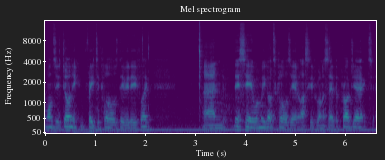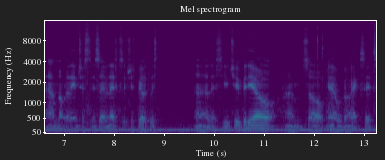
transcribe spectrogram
once it's done, you can free to close DVD Flick. And this here, when we go to close here, it'll ask if we want to save the project. I'm not really interested in saving this because it's just purely for this uh, this YouTube video. Um, so, yeah going to exit.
